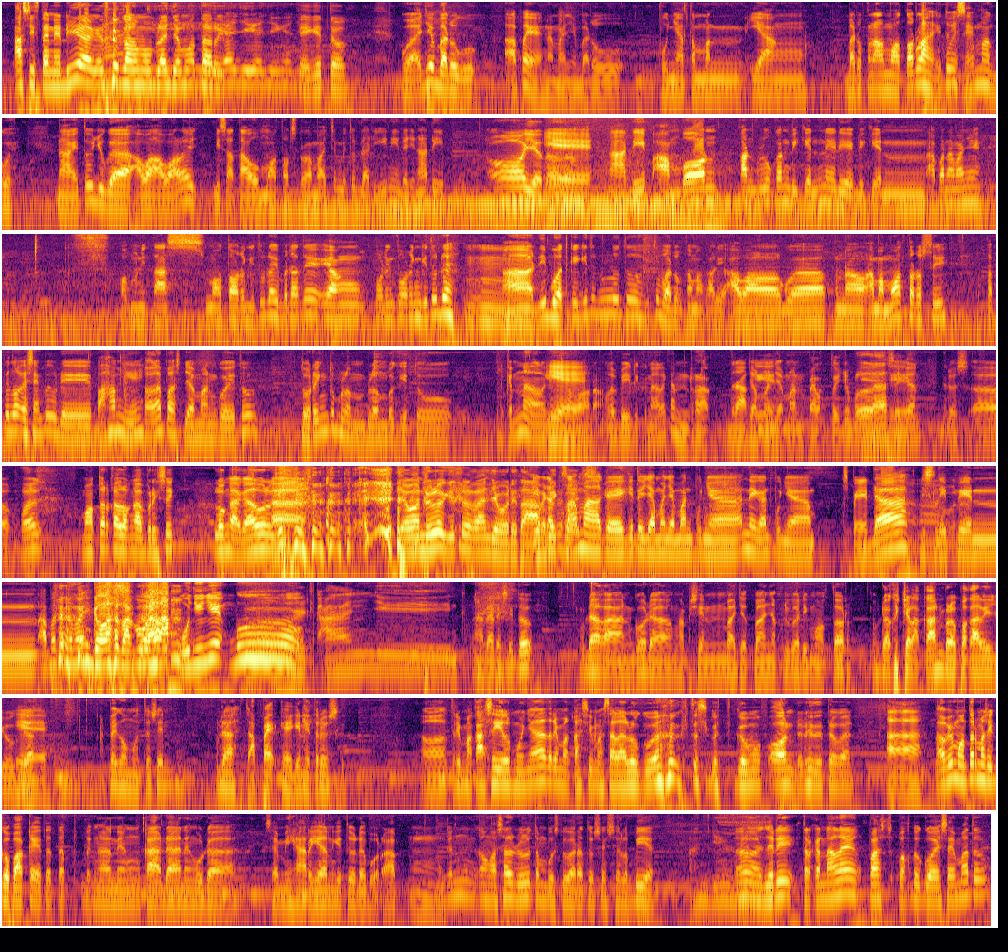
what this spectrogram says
asistennya dia gitu kalau mau belanja motor anjing, anjing, anjing. kayak gitu Gua aja baru apa ya namanya baru punya temen yang baru kenal motor lah itu SMA gue. Nah itu juga awal-awalnya bisa tahu motor segala macam itu dari ini dari Nadib. oh iya tahu, tahu. Iya, Nadib, Ambon kan dulu kan bikin nih dia bikin apa namanya komunitas motor gitu deh berarti yang touring-touring gitu deh. Mm-mm. Ah, dia buat kayak gitu dulu tuh. Itu baru pertama kali awal gua kenal sama motor sih. Tapi lo SMP udah paham nih. Soalnya pas zaman gue itu touring tuh belum belum begitu dikenal gitu Iya. sama orang. Lebih dikenalnya kan drag. Drag, iya. Zaman-zaman pelek 17 Iya, ya iya. kan. Terus eh, pokoknya motor kalau nggak berisik lo nggak gaul gitu. Ah. zaman dulu gitu kan Iya Jabodetabek. berarti wes. sama kayak kita zaman-zaman punya nih kan punya sepeda diselipin apa tuh namanya Gelas. Gelas aqua, bunyinya bu Hmm. anjing Nah dari situ udah kan gue udah ngabisin budget banyak juga di motor. Udah kecelakaan berapa kali juga. Iya. Sampai gue mutusin udah capek kayak gini terus. Eh, terima kasih ilmunya, terima kasih masa lalu gue, terus gue gue move on dari situ kan. Ah, ah. Tapi motor masih gue pakai tetap dengan yang keadaan yang udah semi harian gitu udah bore up. Hmm. Mungkin kalau nggak salah dulu tembus 200 cc lebih ya. anjing Eh, jadi terkenalnya pas waktu gue SMA tuh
